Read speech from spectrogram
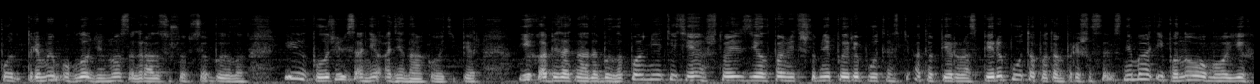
под прямым углом 90 градусов, чтобы все было. И получились они одинаковые теперь. Их обязательно надо было пометить, что я сделал, пометить, чтобы не перепутать. А то первый раз перепутал, потом пришел снимать и по-новому их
